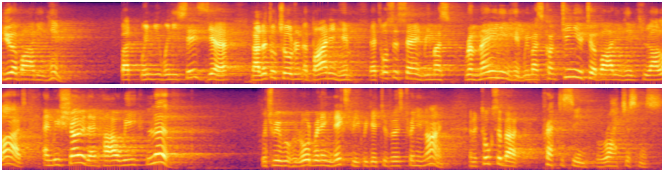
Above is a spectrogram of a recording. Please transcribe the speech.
you abide in Him. But when, you, when He says here, now little children abide in Him, that's also saying we must remain in Him. We must continue to abide in Him through our lives. And we show that how we live which we will, Lord willing, next week we get to verse 29. And it talks about practicing righteousness.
